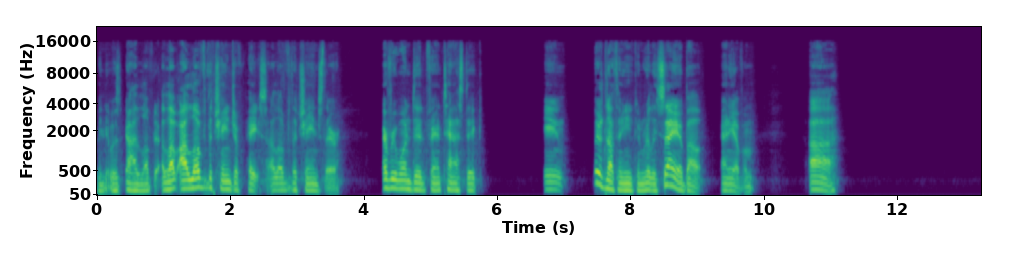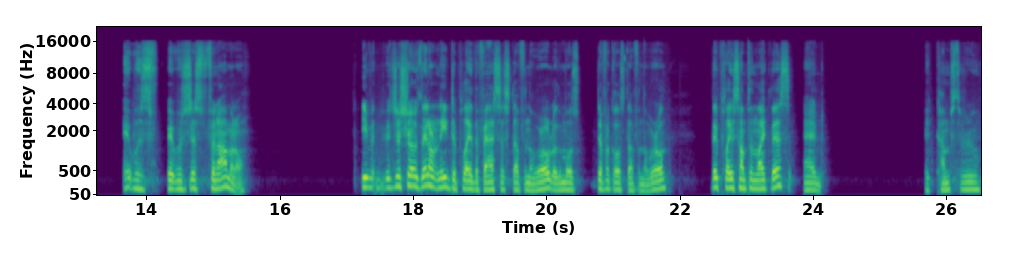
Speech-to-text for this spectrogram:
I mean, it was. I loved it. I love. I loved the change of pace. I loved the change there. Everyone did fantastic. And there's nothing you can really say about any of them. Uh, it was. It was just phenomenal. Even it just shows they don't need to play the fastest stuff in the world or the most difficult stuff in the world. They play something like this, and it comes through.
